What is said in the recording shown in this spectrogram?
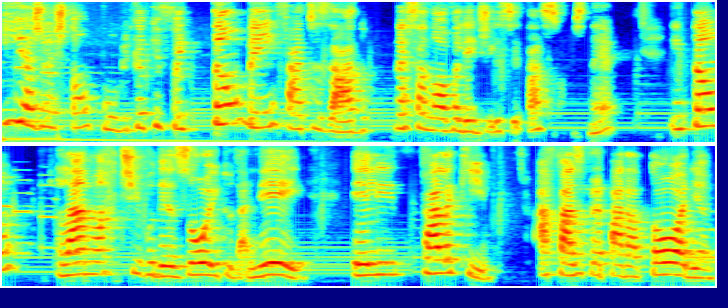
e a gestão pública, que foi tão bem enfatizado nessa nova lei de licitações, né? Então, lá no artigo 18 da lei, ele fala que a fase preparatória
